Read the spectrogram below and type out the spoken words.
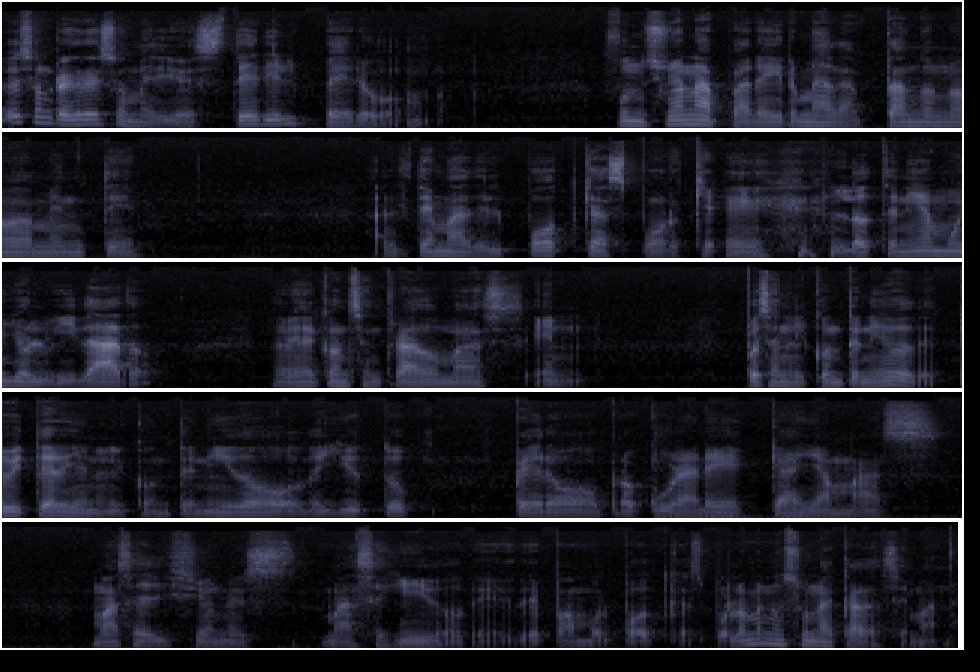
es un regreso medio estéril, pero funciona para irme adaptando nuevamente al tema del podcast porque lo tenía muy olvidado. Me había concentrado más en pues en el contenido de Twitter y en el contenido de YouTube, pero procuraré que haya más más ediciones más seguido de, de Pumble Podcast, por lo menos una cada semana.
